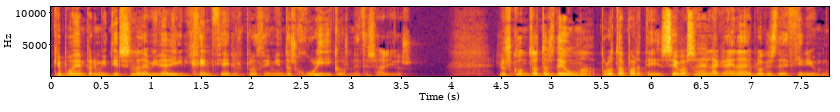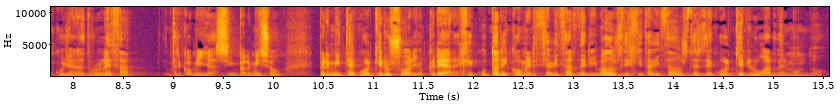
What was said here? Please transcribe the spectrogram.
que pueden permitirse la debida diligencia y los procedimientos jurídicos necesarios. Los contratos de UMA, por otra parte, se basan en la cadena de bloques de Ethereum, cuya naturaleza entre comillas, sin permiso, permite a cualquier usuario crear, ejecutar y comercializar derivados digitalizados desde cualquier lugar del mundo.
